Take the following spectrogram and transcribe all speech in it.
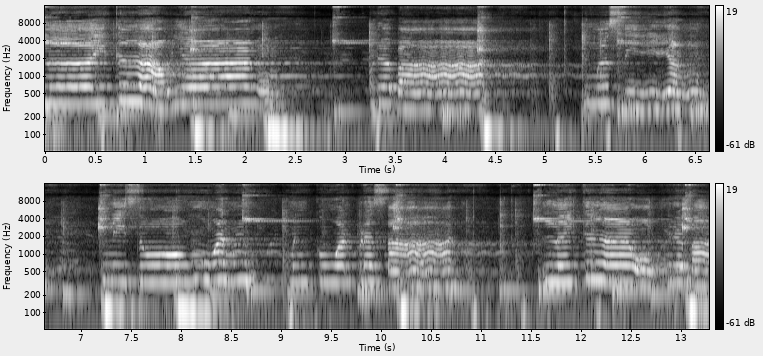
เลยก้าวยางพระบาท เมื่อเสียงในสวนมันกวนประสาท เลยก้าวพระบา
